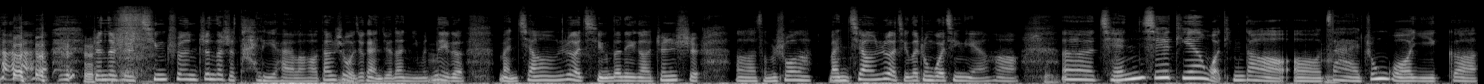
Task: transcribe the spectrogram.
真的是青春，真的是太厉害了哈！当时我就感觉到你们那个满腔热情的那个，真是呃，怎么说呢？满腔热情的中国青年哈。呃，前些天我听到呃，在中国一个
